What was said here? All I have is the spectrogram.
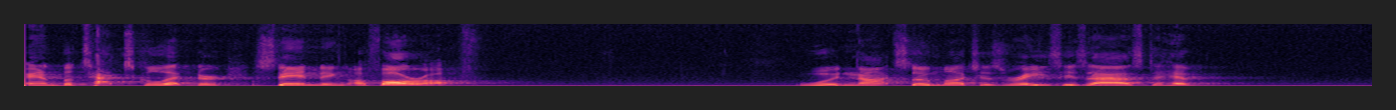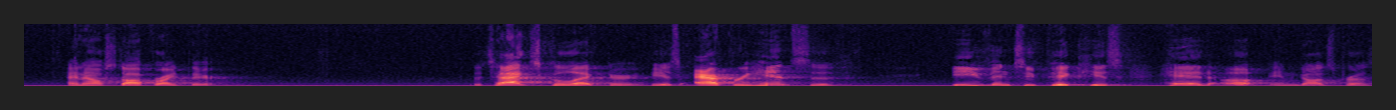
And the tax collector standing afar off would not so much as raise his eyes to heaven. And I'll stop right there. The tax collector is apprehensive even to pick his head up in God's presence.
